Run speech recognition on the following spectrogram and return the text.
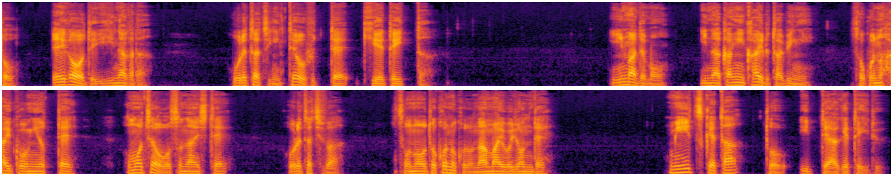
と笑顔で言いながら、俺たちに手を振って消えていった。今でも田舎に帰るたびに、そこの廃校によっておもちゃをお供えして、俺たちは、その男の子の名前を呼んで、見つけたと言ってあげている。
